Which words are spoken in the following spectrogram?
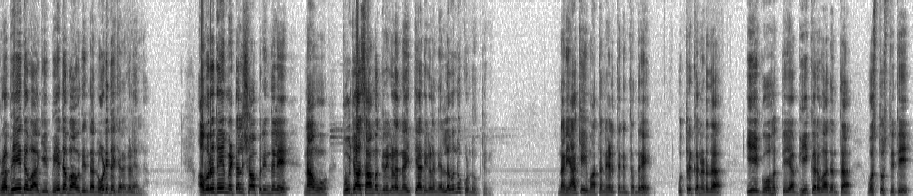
ಪ್ರಭೇದವಾಗಿ ಭೇದ ಭಾವದಿಂದ ನೋಡಿದ ಜನಗಳೇ ಅಲ್ಲ. ಅವರದೇ ಮೆಟಲ್ ಶಾಪಿನಿಂದಲೇ ನಾವು ಪೂಜಾ ಸಾಮಗ್ರಿಗಳನ್ನು ಇತ್ಯಾದಿಗಳನ್ನೆಲ್ಲವನ್ನೂ ಕೊಂಡು ಹೋಗ್ತೇವೆ ನಾನು ಯಾಕೆ ಈ ಮಾತನ್ನು ಹೇಳ್ತೇನೆ ಅಂತಂದರೆ, ಉತ್ತರ ಕನ್ನಡದ ಈ ಗೋಹತ್ಯೆಯ ಭೀಕರವಾದಂಥ ವಸ್ತುಸ್ಥಿತಿ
